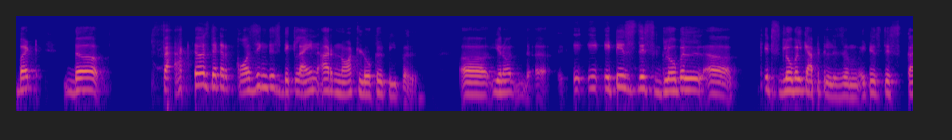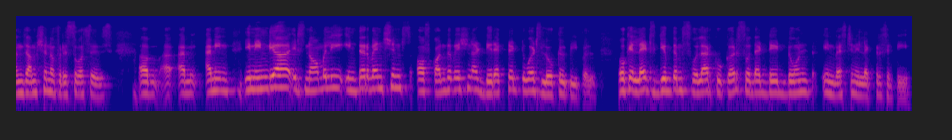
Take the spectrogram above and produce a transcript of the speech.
But the factors that are causing this decline are not local people. Uh, you know uh, it, it is this global uh, it's global capitalism. It is this consumption of resources. Um, I, mean i mean in india it's normally interventions of conservation are directed towards local people. Okay let's give them solar cookers so that they don't invest in electricity.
